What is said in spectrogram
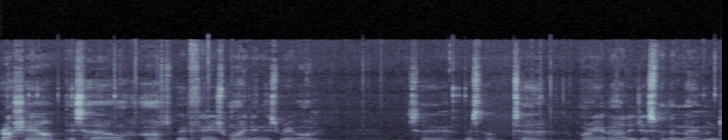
brush out this herl after we've finished winding this rib on. So let's not uh, worry about it just for the moment.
